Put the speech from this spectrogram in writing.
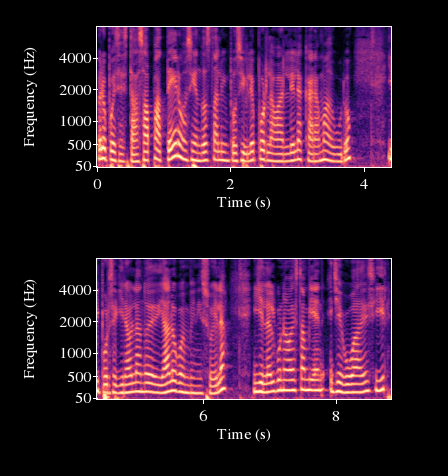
pero pues está Zapatero haciendo hasta lo imposible por lavarle la cara a Maduro y por seguir hablando de diálogo en Venezuela. Y él alguna vez también llegó a decir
